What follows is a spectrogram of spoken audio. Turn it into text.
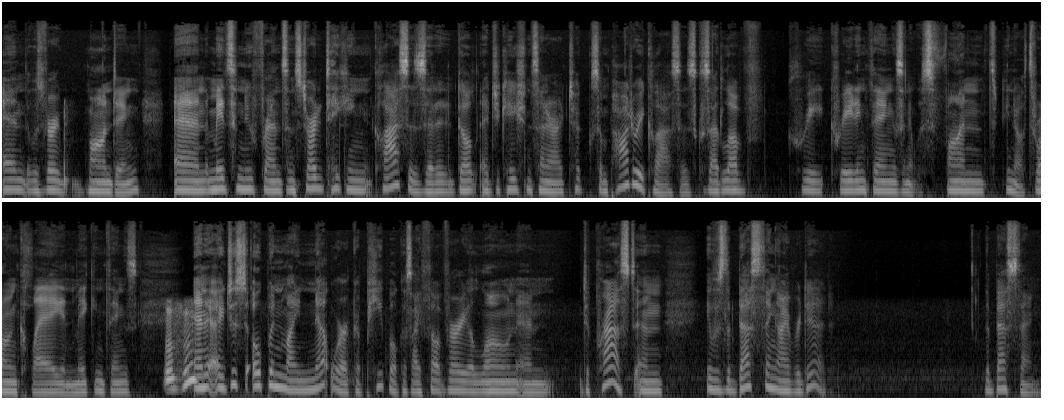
And it was very bonding. And made some new friends and started taking classes at an adult education center. I took some pottery classes because I love create, creating things and it was fun, you know, throwing clay and making things. Mm-hmm. And I just opened my network of people because I felt very alone and depressed. And it was the best thing I ever did. The best thing.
